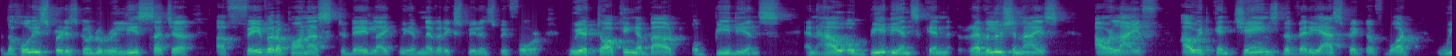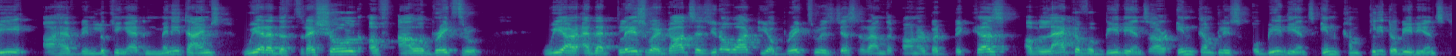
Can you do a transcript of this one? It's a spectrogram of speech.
the Holy Spirit is going to release such a, a favor upon us today like we have never experienced before. We are talking about obedience and how obedience can revolutionize our life, how it can change the very aspect of what we have been looking at. And many times we are at the threshold of our breakthrough we are at that place where God says, you know what, your breakthrough is just around the corner. But because of lack of obedience or incomplete obedience, incomplete obedience,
